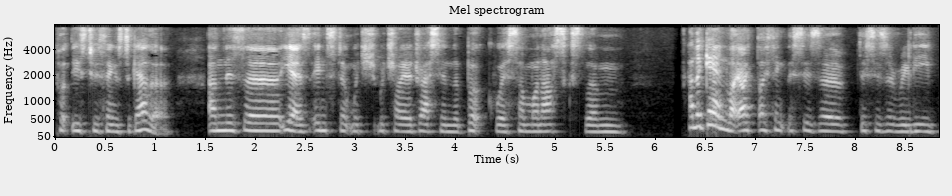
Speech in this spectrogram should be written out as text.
put these two things together? And there's a yeah, incident which which I address in the book where someone asks them, and again, like I, I think this is a this is a really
